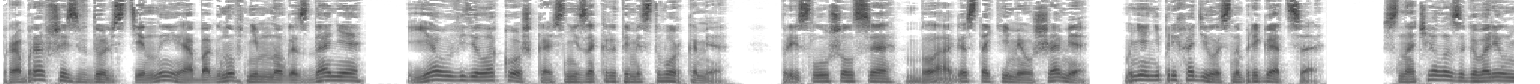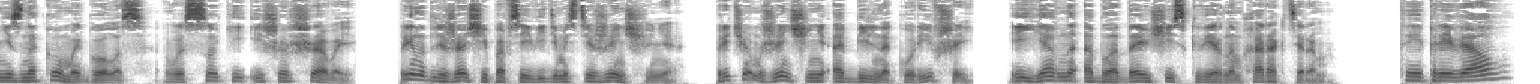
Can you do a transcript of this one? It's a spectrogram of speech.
Пробравшись вдоль стены и обогнув немного здания, я увидел окошко с незакрытыми створками. Прислушался, благо с такими ушами мне не приходилось напрягаться. Сначала заговорил незнакомый голос, высокий и шершавый, принадлежащий, по всей видимости, женщине, причем женщине, обильно курившей и явно обладающей скверным характером. «Ты привел?»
